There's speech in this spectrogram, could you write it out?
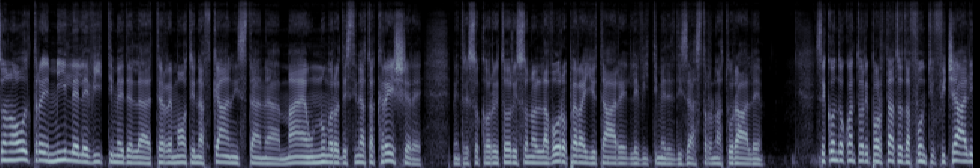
Sono oltre mille le vittime del terremoto in Afghanistan, ma è un numero destinato a crescere, mentre i soccorritori sono al lavoro per aiutare le vittime del disastro naturale. Secondo quanto riportato da fonti ufficiali,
